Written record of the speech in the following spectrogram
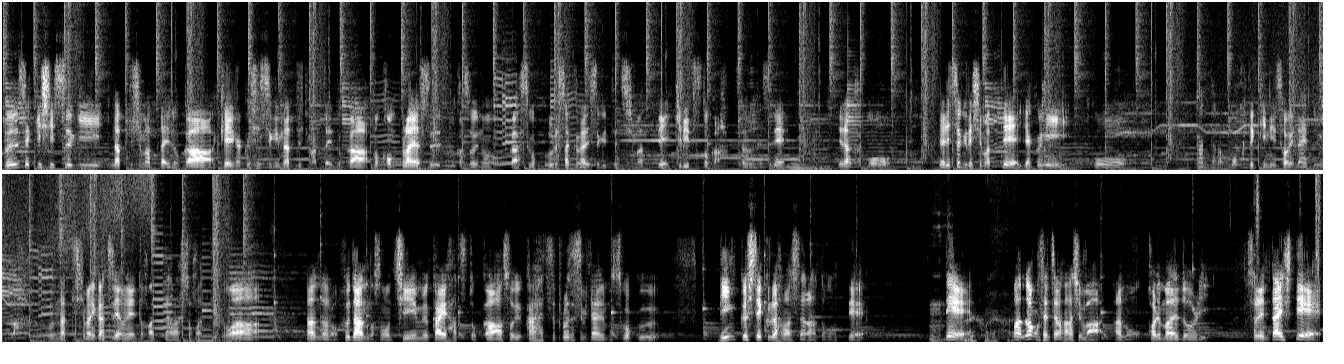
分析しすぎになってしまったりとか、計画しすぎになってしまったりとか、まあ、コンプライアンスとかそういうのがすごくうるさくなりすぎてしまって、規律とかそういうのですね。うん。で、なんかこう、やりすぎてしまって、逆に、こう、なんだろう、目的に添えないというか、なってしまいがちだよねとかって話とかっていうのは、なんだろう、普段のそのチーム開発とか、そういう開発プロセスみたいなのもすごくリンクしてくる話だなと思って、うん。で、まあ、野中先生の話は、あの、これまで通り、それに対して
